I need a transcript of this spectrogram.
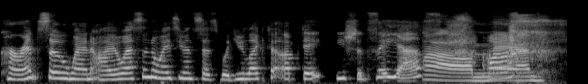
current. So when iOS annoys you and says, "Would you like to update?" you should say yes. Oh man. Uh,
